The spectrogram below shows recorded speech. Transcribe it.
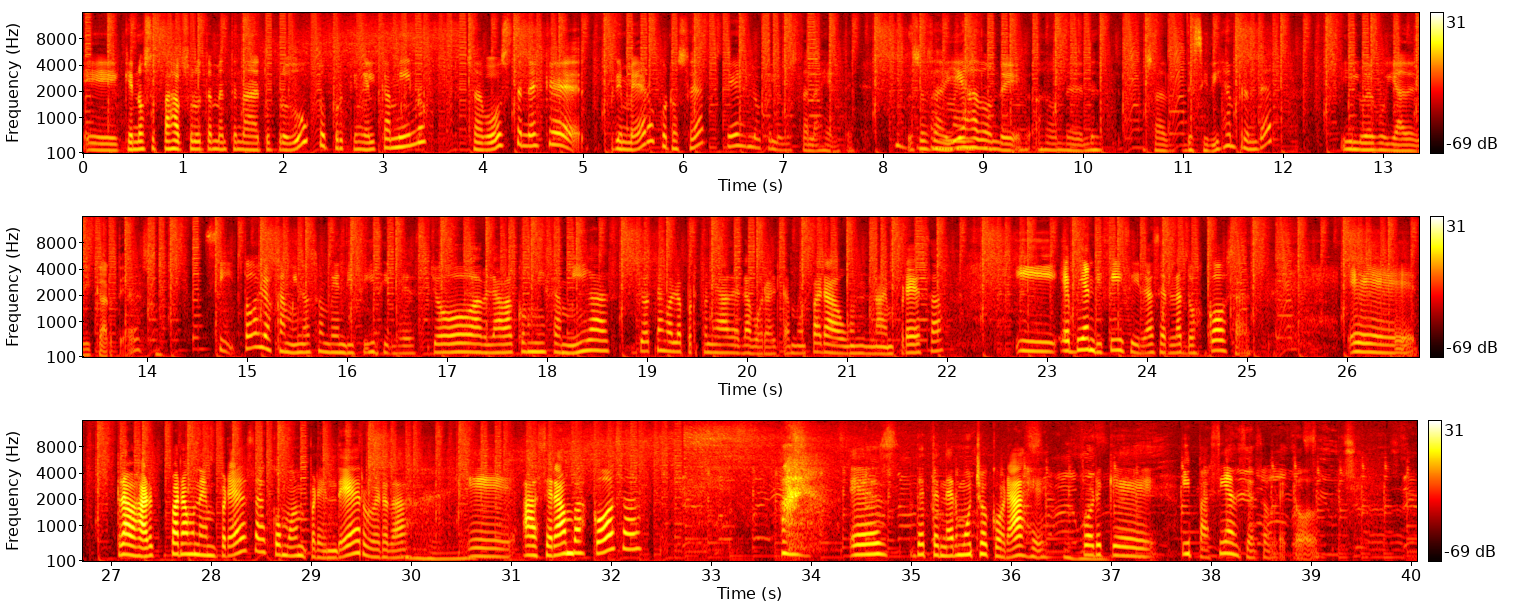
eh, que no sepas absolutamente nada de tu producto, porque en el camino, o sea, vos tenés que primero conocer qué es lo que le gusta a la gente. Entonces ahí es a donde, a donde o sea, decidís emprender y luego ya dedicarte a eso. Sí, todos los caminos son bien difíciles. Yo hablaba con mis amigas, yo tengo la oportunidad de laborar también para una empresa y es bien difícil hacer las dos cosas. Eh, trabajar para una empresa como emprender, ¿verdad? Eh, hacer ambas cosas es de tener mucho coraje porque y paciencia sobre todo,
